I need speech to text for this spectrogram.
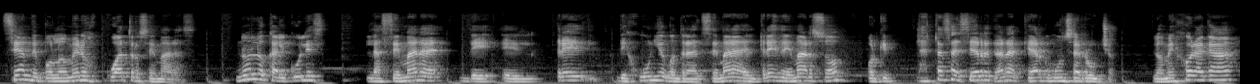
sean de por lo menos cuatro semanas. No lo calcules la semana del 3 de junio contra la semana del 3 de marzo, porque las tasas de cierre te van a quedar como un serrucho. Lo mejor acá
